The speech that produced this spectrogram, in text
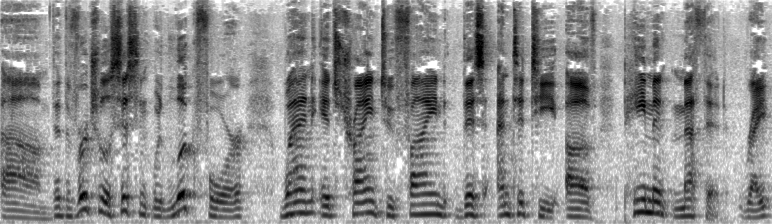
um, that the virtual assistant would look for when it's trying to find this entity of payment method, right?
